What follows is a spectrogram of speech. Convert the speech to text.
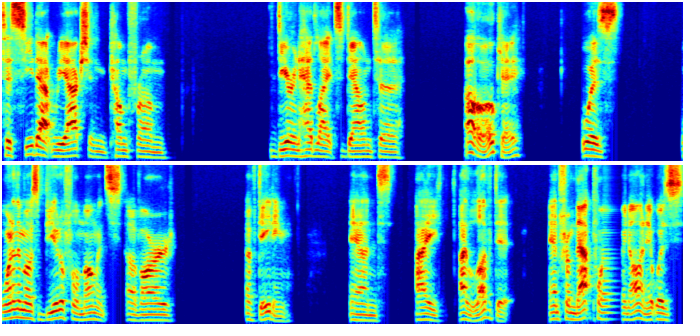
to see that reaction come from deer in headlights down to oh, okay, was one of the most beautiful moments of our of dating. And I I loved it. And from that point on, it was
